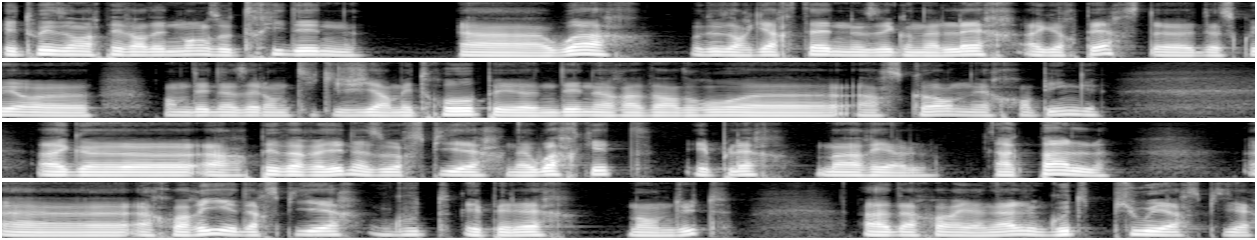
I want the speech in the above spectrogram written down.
etouez an ar pevar denman zo triden a war o deus garten neus e gant a lec'h hag ur perst, da, da skouer euh, an den a zel an tikiji ar metro, pe an den ar avardro euh, ar skorn er camping. Hag euh, ar pevareden a zo ur spier na warket e pler ma real. Hag pal euh, ar c'hoari e d'ar spier gout e peler ma an dut, a d'ar c'hoari anal gout piou e ar spier.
